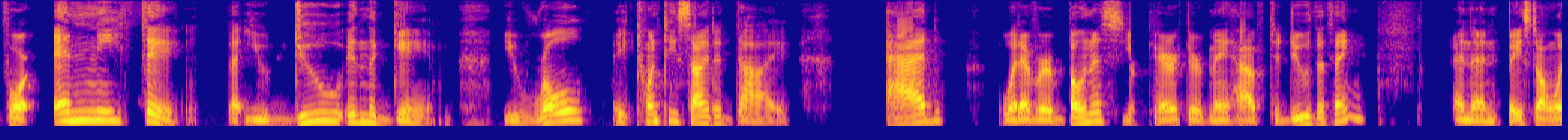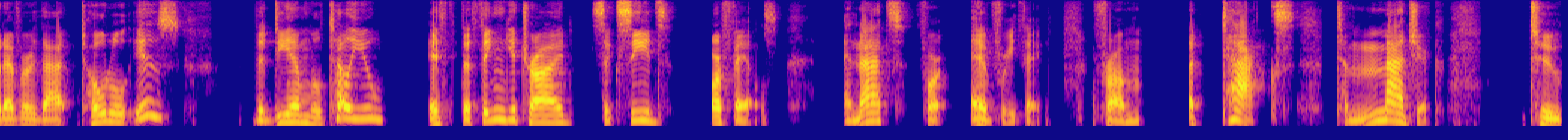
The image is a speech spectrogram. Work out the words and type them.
For anything that you do in the game, you roll a 20 sided die, add whatever bonus your character may have to do the thing, and then based on whatever that total is, the DM will tell you if the thing you tried succeeds or fails. And that's for everything from attacks to magic to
